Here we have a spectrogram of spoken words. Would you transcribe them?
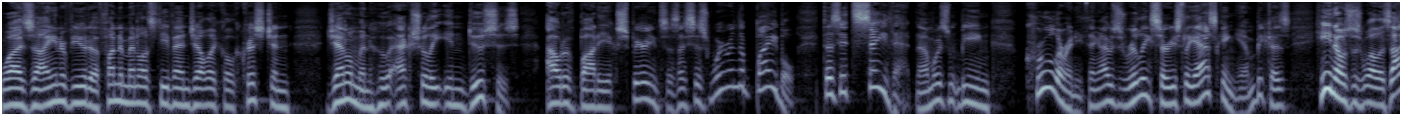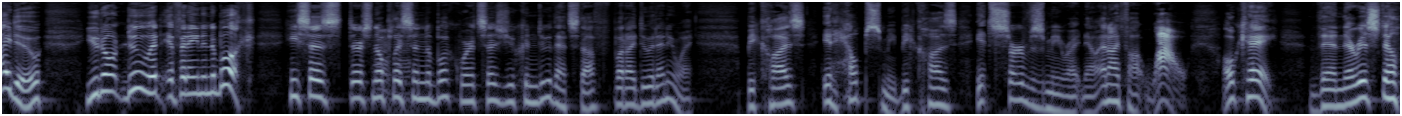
was I interviewed a fundamentalist evangelical Christian gentleman who actually induces out of body experiences. I says, Where in the Bible does it say that? Now, I wasn't being cruel or anything. I was really seriously asking him because he knows as well as I do you don't do it if it ain't in the book. He says, There's no place mm-hmm. in the book where it says you can do that stuff, but I do it anyway because it helps me, because it serves me right now. And I thought, wow, okay, then there is still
